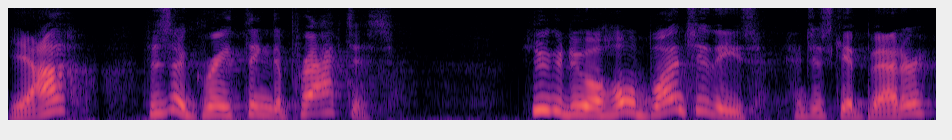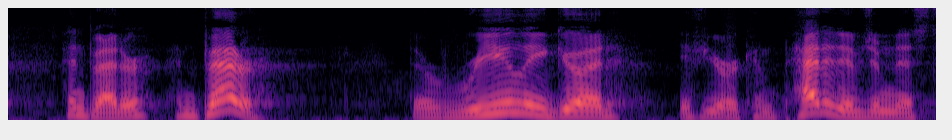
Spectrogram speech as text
Yeah? This is a great thing to practice. You could do a whole bunch of these and just get better and better and better. They're really good if you're a competitive gymnast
